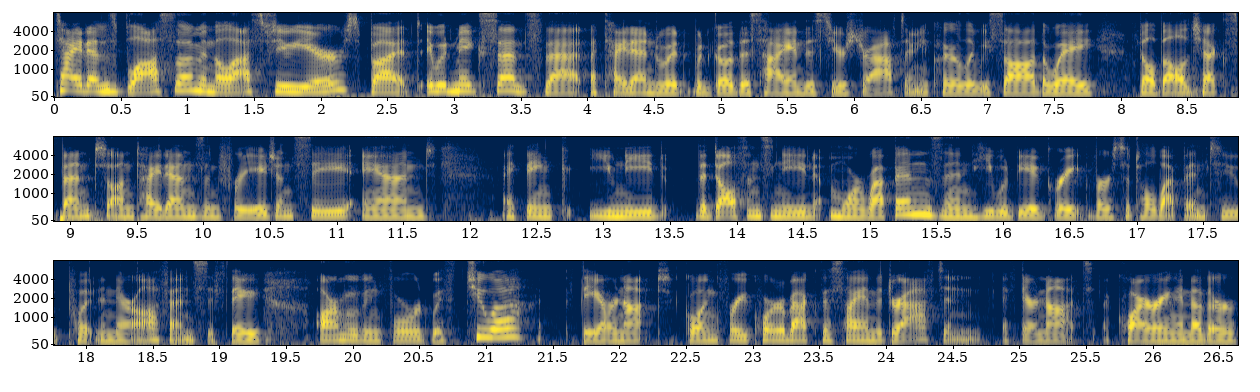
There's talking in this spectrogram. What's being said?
tight ends blossom in the last few years, but it would make sense that a tight end would, would go this high in this year's draft. I mean, clearly we saw the way Bill Belichick spent on tight ends in free agency, and I think you need the Dolphins need more weapons, and he would be a great versatile weapon to put in their offense. If they are moving forward with Tua, if they are not going for a quarterback this high in the draft, and if they're not acquiring another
